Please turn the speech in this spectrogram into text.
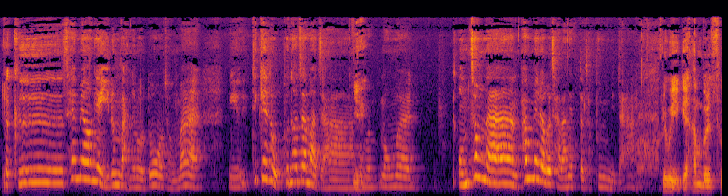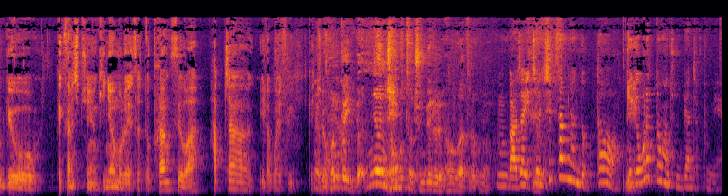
그러니까 그세 명의 이름만으로도 정말 이 티켓을 오픈하자마자 예. 정말, 정말 엄청난 판매력을 자랑했던 작품입니다. 그리고 이게 한불 수교 130주년 기념으로 해서 또 프랑스와 합작이라고 할 수 있겠죠. 보니까 몇 년 전부터 준비를 한 것 같더라고요. 음, 맞아. 2013년도부터 되게 예. 오랫동안 준비한 작품이에요.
